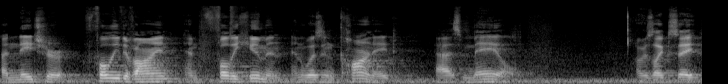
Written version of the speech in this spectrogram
a nature fully divine and fully human and was incarnate as male. I always like to say,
